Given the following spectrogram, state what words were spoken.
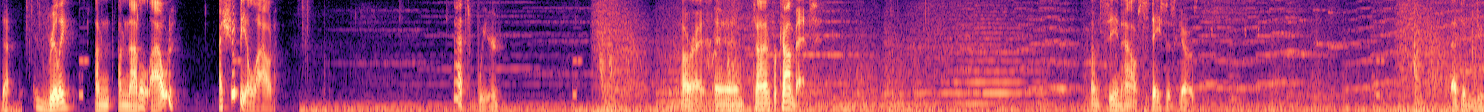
That really? I'm I'm not allowed? I should be allowed. That's weird. Alright, and time for combat. I'm seeing how stasis goes. That didn't do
